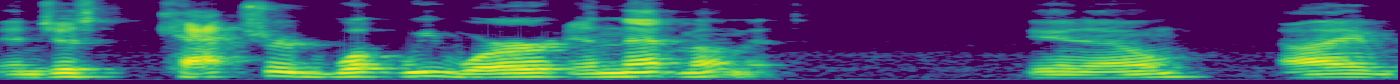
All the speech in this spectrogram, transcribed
and just captured what we were in that moment. You know, I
